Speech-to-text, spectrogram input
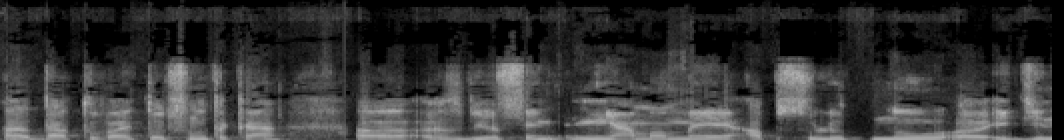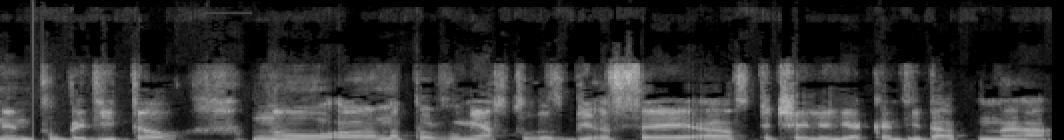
А, да, това е точно така. А, разбира се, нямаме абсолютно а, единен победител, но а, на първо място, разбира се, а, спечелилия кандидат на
